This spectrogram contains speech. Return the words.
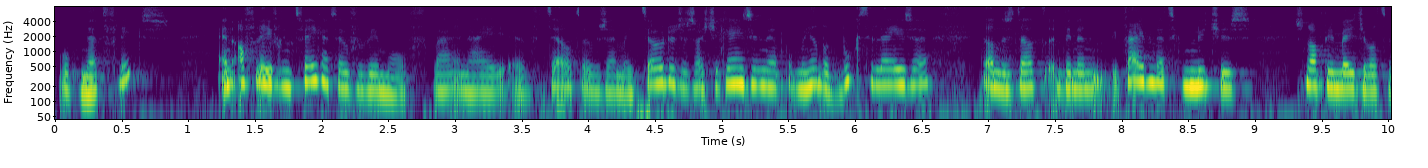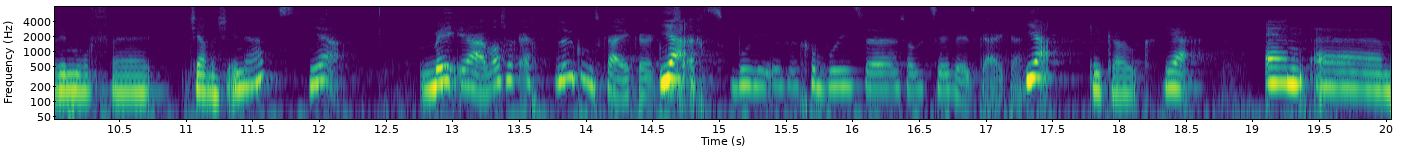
op Netflix. En aflevering 2 gaat over Wim Hof, waarin hij eh, vertelt over zijn methode. Dus als je geen zin hebt om heel dat boek te lezen, dan is dat binnen 35 minuutjes snap je een beetje wat de Wim Hof eh, Challenge inhoudt. Ja. Me- ja, het was ook echt leuk om te kijken. Ik Ja. was echt boei- geboeid, eh zat ik tv te kijken. Ja, ik ook. Ja. En ehm,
